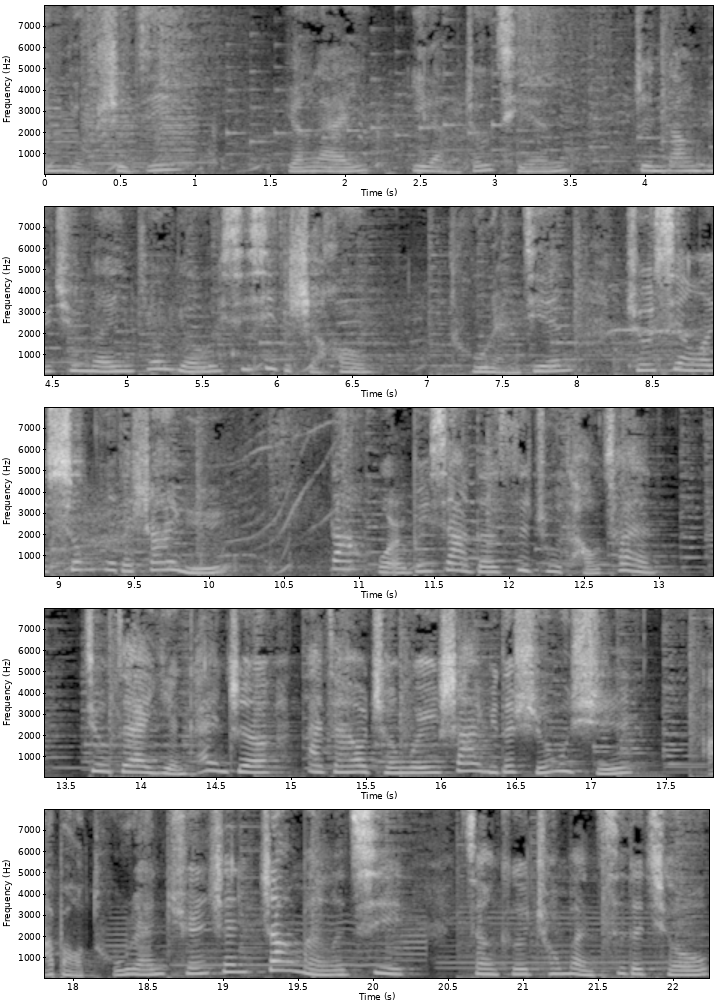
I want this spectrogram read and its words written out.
英勇事迹。原来一两周前，正当鱼群们悠游嬉戏的时候，突然间出现了凶恶的鲨鱼，大伙儿被吓得四处逃窜。就在眼看着大家要成为鲨鱼的食物时，阿宝突然全身胀满了气，像颗充满刺的球，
